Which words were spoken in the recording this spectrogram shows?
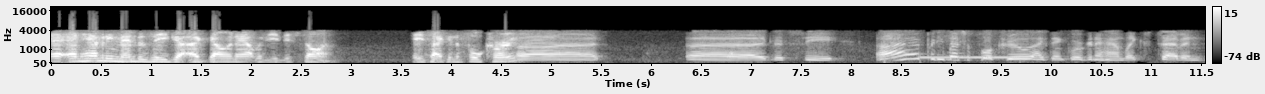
And how many members are you go- are going out with you this time? Are you taking the full crew? Uh, uh, let's see. Uh, pretty much a full crew. I think we're gonna have like seven,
